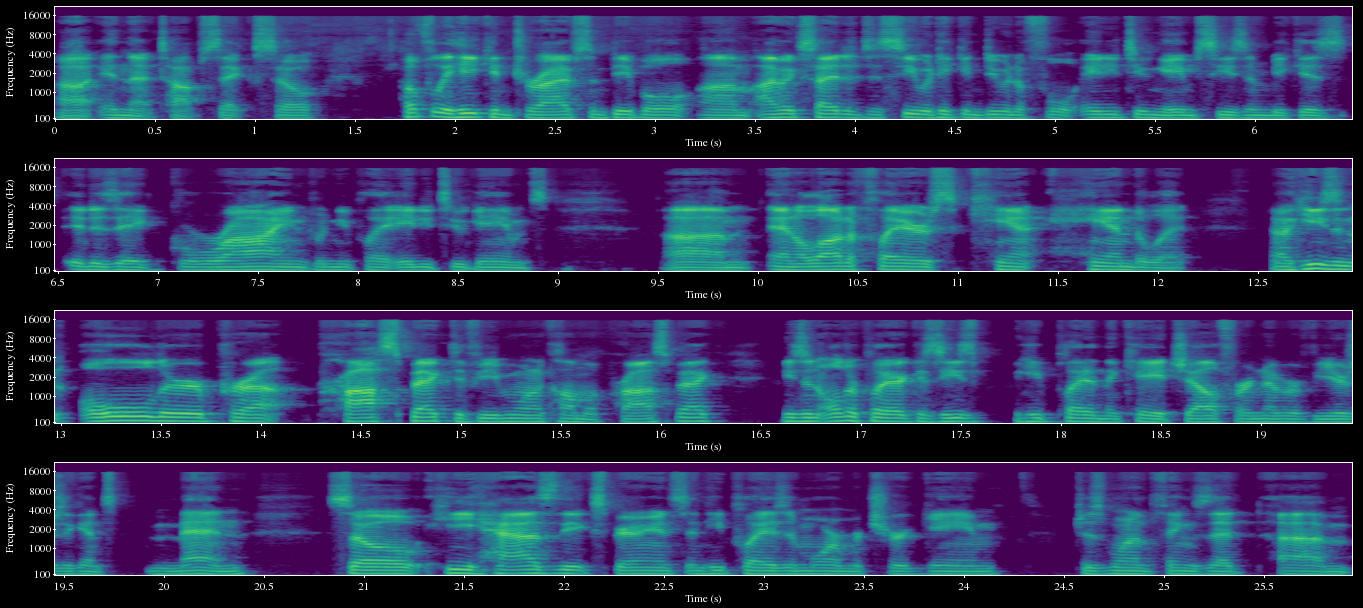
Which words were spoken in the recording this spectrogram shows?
uh, in that top six. So hopefully he can drive some people. Um, I'm excited to see what he can do in a full 82 game season because it is a grind when you play 82 games. Um, and a lot of players can't handle it. Now he's an older pro- prospect, if you even want to call him a prospect. He's an older player because he's he played in the KHL for a number of years against men, so he has the experience and he plays a more mature game, which is one of the things that um,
